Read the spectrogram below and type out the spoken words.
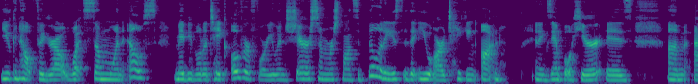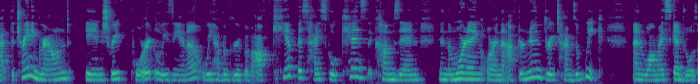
You can help figure out what someone else may be able to take over for you and share some responsibilities that you are taking on. An example here is um, at the training ground in Shreveport, Louisiana. We have a group of off campus high school kids that comes in in the morning or in the afternoon three times a week. And while my schedule is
